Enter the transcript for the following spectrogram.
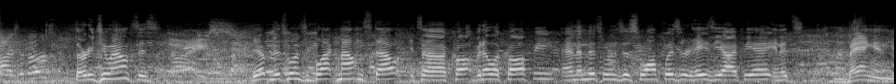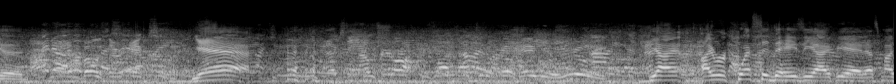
What size are those? 32 ounces. Nice. Yep, this one's Black Mountain Stout. It's a co- vanilla coffee, and then this one is a Swamp Wizard Hazy IPA, and it's banging good. Both are excellent. Yeah. Excellent. I was shocked because last time you were they were really. Yeah, I, I requested the Hazy IPA. That's my.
